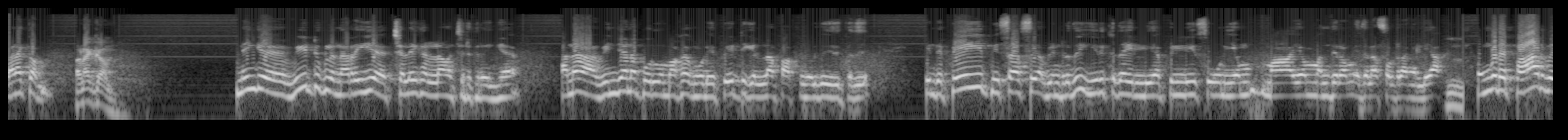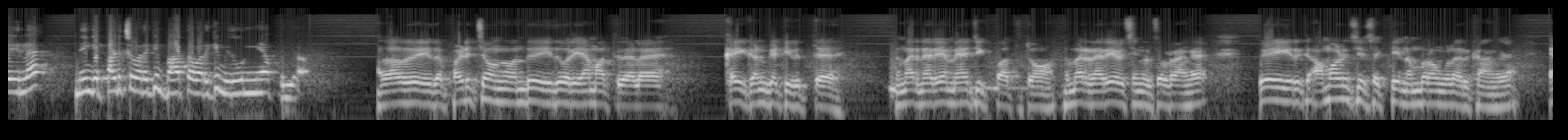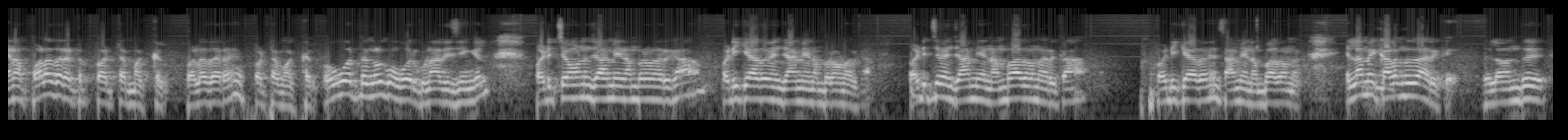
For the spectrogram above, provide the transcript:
வணக்கம். வணக்கம். நீங்க வீட்டுக்குள்ள நிறைய சிலைகள்லாம் வச்சிருக்கிறீங்க. ஆனா விஞ்ஞான பூர்வமாக உங்களுடைய பேட்டிகள்லாம் பார்க்கும்பொழுது இருக்குது. இந்த பேய் பிசாசு அப்படின்றது இருக்குதா இல்லையா? பில்லி சூனியம் மாயம் மந்திரம் இதெல்லாம் சொல்றாங்க இல்லையா? உங்களுடைய பார்வையில நீங்க படிச்ச வரைக்கும் பார்த்த வரைக்கும் இது உண்மையா பொய்யா? அதாவது இதை படிச்சவங்க வந்து இது ஒரு ஏமாத்து வேலை கை கண் கட்டி வித்த இந்த மாதிரி நிறைய மேஜிக் பார்த்துட்டோம் இந்த மாதிரி நிறைய விஷயங்கள் சொல்றாங்க. இருக்கு. அமானுஷ்ய சக்தியை நம்புறவங்களும் இருக்காங்க. ஏன்னா பலதரப்பட்ட மக்கள் பலதரப்பட்ட மக்கள். ஒவ்வொருத்தவங்களுக்கும் ஒவ்வொரு குணாதிசயங்கள். படித்தவனும் ஜாமியை நம்புறவன் இருக்கான். படிக்காதவன் ஜாமியை நம்புறவனும் இருக்கான். படித்தவன் ஜாமியை நம்பாதவனும் இருக்கான். படிக்காதவன் சாமியை நம்பாதவனும் எல்லாமே கலந்து தான் இருக்குது இதில் வந்து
